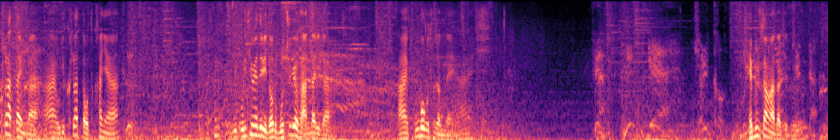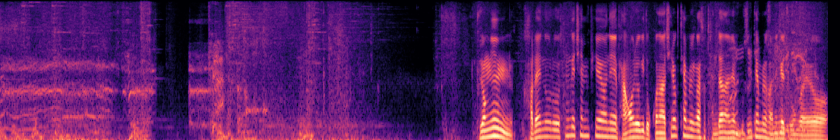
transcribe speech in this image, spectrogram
큰일 났다 임마. 아, 우리 큰일 났다 어떡하냐. 상- 우리 팀 애들이 너를 못 죽여서 안달이다. 아, 공보고 터졌네. 아이씨, 개불쌍하다 쟤도. 부정님 가렌으로 상대 챔피언의 방어력이 높거나 체력템을 가서 단단하면 무슨 템을 가는 게 좋은가요?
